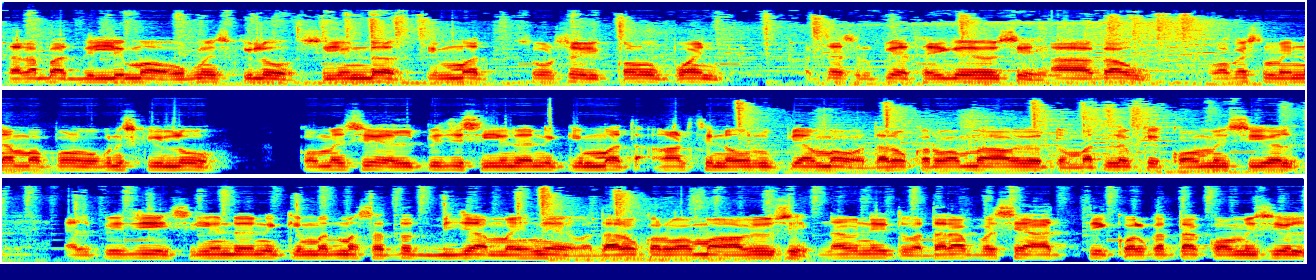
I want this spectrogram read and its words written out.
ત્યારબાદ દિલ્હીમાં ઓગણીસ કિલો સિલિન્ડર કિંમત સોળસો એકાણું પોઈન્ટ પચાસ રૂપિયા થઈ ગયો છે. આ અગાઉ ઓગસ્ટ મહિનામાં પણ ઓગણીસ કિલો કોમર્શિયલ એલપીજી સિલિન્ડરની કિંમત આઠથી નવ રૂપિયામાં વધારો કરવામાં આવ્યો હતો. મતલબ કે કોમર્શિયલ એલપીજી સિલિન્ડરની કિંમતમાં સતત બીજા મહિને વધારો કરવામાં આવ્યો છે. નવનીત વધારા પછી આજથી કોલકાતા કોમર્શિયલ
